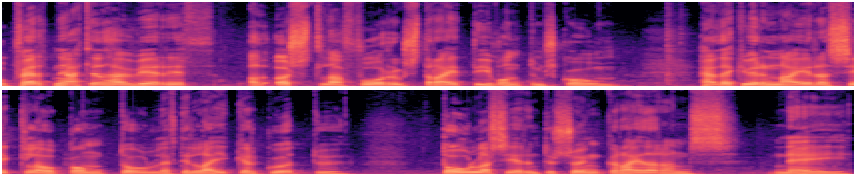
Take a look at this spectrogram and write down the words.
og hvernig ætlið það verið að ösla fórug stræti í vondum skóm, hefði ekki verið næra að sigla og gondól eftir lækjar götu, dóla sér undir söngræðarans, nei,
